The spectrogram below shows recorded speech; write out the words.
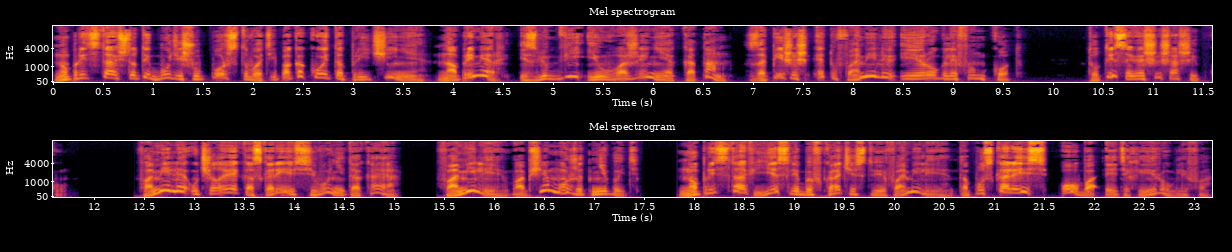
Но представь, что ты будешь упорствовать и по какой-то причине, например, из любви и уважения к котам, запишешь эту фамилию иероглифом кот, то ты совершишь ошибку. Фамилия у человека, скорее всего, не такая. Фамилии вообще может не быть. Но представь, если бы в качестве фамилии допускались оба этих иероглифа.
